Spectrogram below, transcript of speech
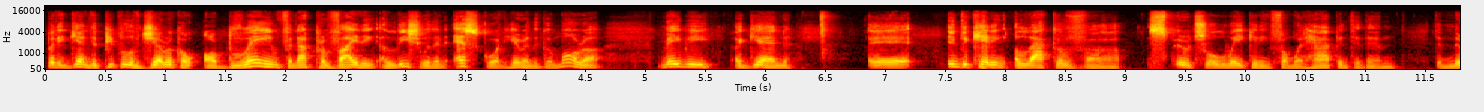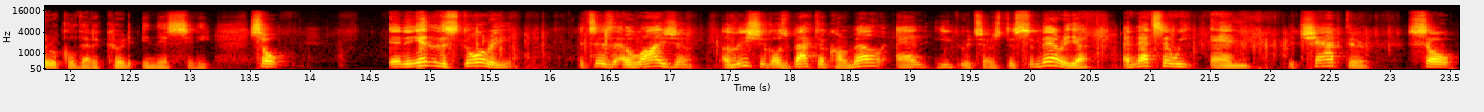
But again, the people of Jericho are blamed for not providing Elisha with an escort here in the Gemara. Maybe, again, uh, indicating a lack of uh, spiritual awakening from what happened to them, the miracle that occurred in their city. So, in the end of the story, it says Elijah, Elisha goes back to Carmel and he returns to Samaria. And that's how we end the chapter. So,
